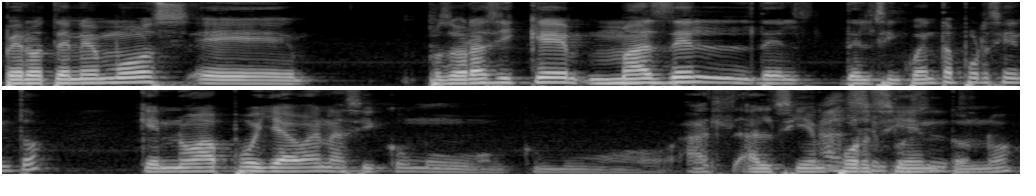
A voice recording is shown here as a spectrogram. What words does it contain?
pero tenemos, eh, pues ahora sí que más del, del, del 50% que no apoyaban así como, como al, al 100%, Al 100%. ¿no?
